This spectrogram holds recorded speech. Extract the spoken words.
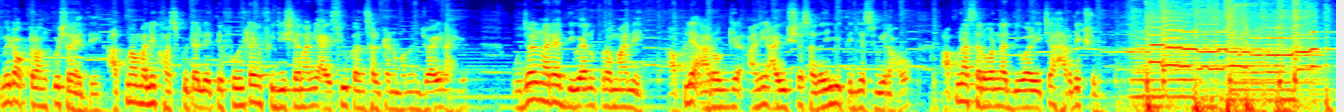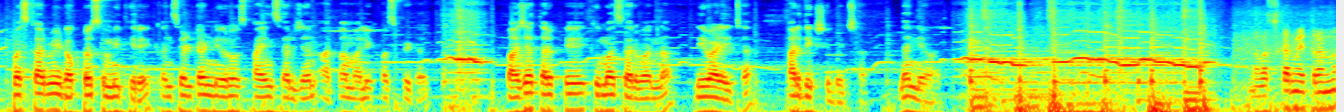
मी डॉक्टर अंकुश रायते. आत्मा मालिक हॉस्पिटल येथे फुल टाईम फिजिशियन आणि आय सी यू कन्सल्टंट म्हणून जॉईन आहे. उजळणाऱ्या दिव्यांप्रमाणे आपले आरोग्य आणि आयुष्य सदैव तेजस्वी राहो. आपणा सर्वांना दिवाळीच्या हार्दिक शुभेच्छा. नमस्कार मी doctor Sumit Hire consultant neuro spine surgeon Atma Malik hospital. माझ्यातर्फे तुम्हा सर्वांना दिवाळीच्या हार्दिक शुभेच्छा. धन्यवाद. नमस्कार मित्रांनो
